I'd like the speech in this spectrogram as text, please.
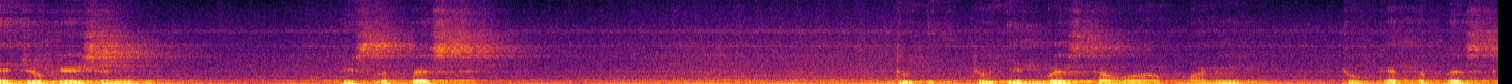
Education is the best to to invest our money to get the best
